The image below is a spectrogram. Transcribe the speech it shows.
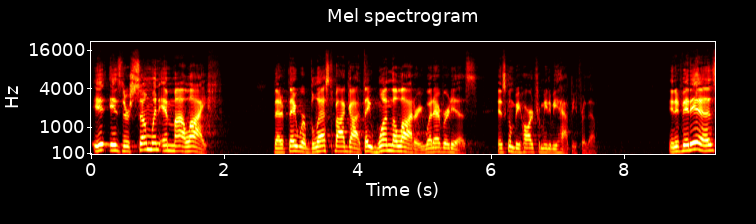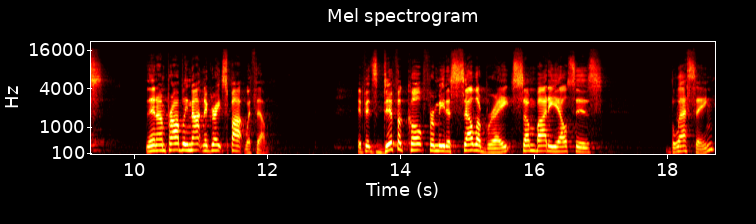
Is there someone in my life that if they were blessed by God, if they won the lottery, whatever it is, it's going to be hard for me to be happy for them? And if it is, then I'm probably not in a great spot with them. If it's difficult for me to celebrate somebody else's blessing,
